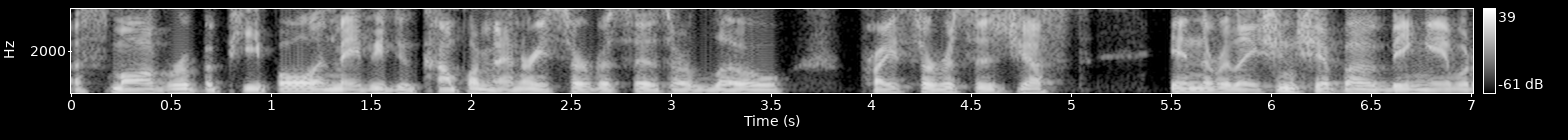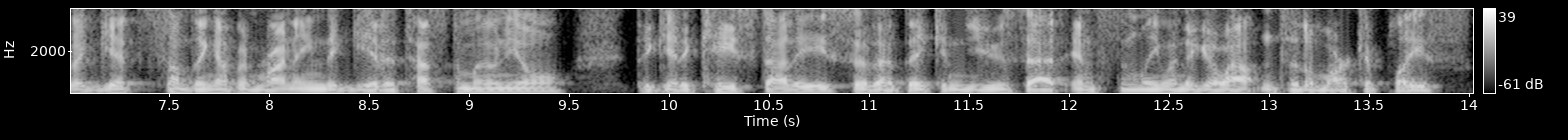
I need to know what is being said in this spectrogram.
a small group of people and maybe do complimentary services or low price services just in the relationship of being able to get something up and running to get a testimonial, to get a case study so that they can use that instantly when they go out into the marketplace.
